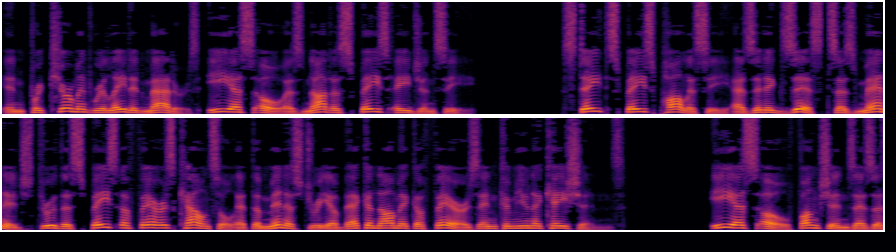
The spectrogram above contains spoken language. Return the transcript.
in procurement-related matters. ESO is not a space agency. State space policy as it exists is managed through the Space Affairs Council at the Ministry of Economic Affairs and Communications. ESO functions as a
